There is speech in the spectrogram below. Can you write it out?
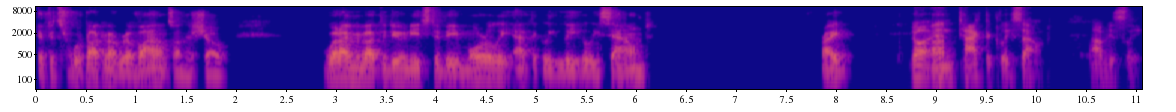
if it's we're talking about real violence on this show, what I'm about to do needs to be morally, ethically, legally sound. right? Oh, and um, tactically sound, obviously.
